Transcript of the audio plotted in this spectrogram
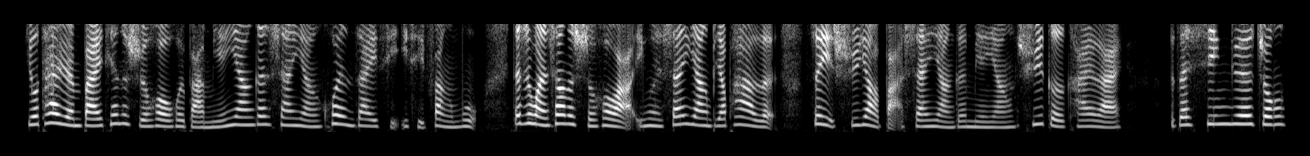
犹太人白天的时候会把绵羊跟山羊混在一起一起放牧，但是晚上的时候啊，因为山羊比较怕冷，所以需要把山羊跟绵羊区隔开来。而在新约中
